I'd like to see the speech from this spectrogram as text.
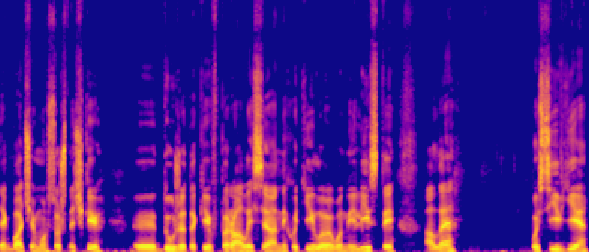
як бачимо, сошнички е, дуже таки впиралися, не хотіли вони лізти, але посів є,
